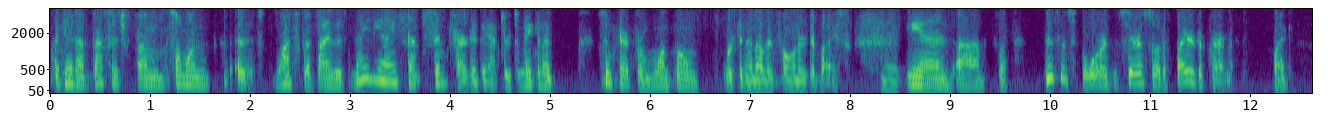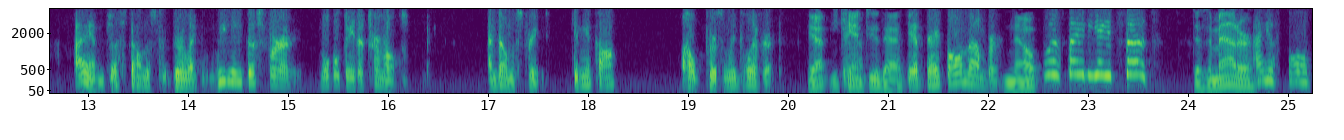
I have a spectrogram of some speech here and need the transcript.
I get a message from someone that wants to buy this 99 cent SIM card adapter to make a SIM card from one phone work in another phone or device. Right. And um, like, this is for the Sarasota Fire Department. Like, I am just down the street. They're like, we need this for our mobile data terminals. I'm down the street. Give me a call. I'll personally deliver it. Yep. You can't do I that. give their phone number. Nope. It was 98 cents. Doesn't matter. I have sold.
